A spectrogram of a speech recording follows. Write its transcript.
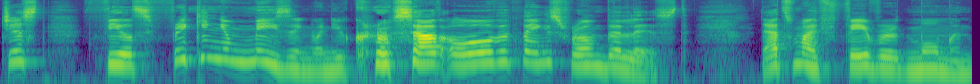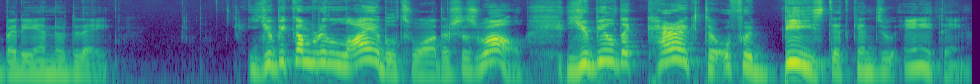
just feels freaking amazing when you cross out all the things from the list. That's my favorite moment by the end of the day. You become reliable to others as well. You build a character of a beast that can do anything.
